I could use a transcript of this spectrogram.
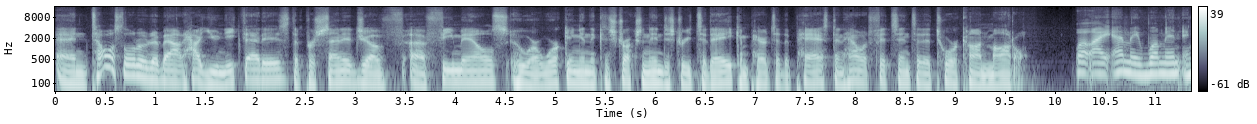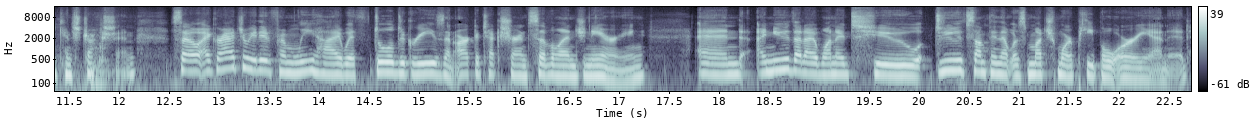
And tell us a little bit about how unique that is, the percentage of uh, females who are working in the construction industry today compared to the past, and how it fits into the TorCon model. Well, I am a woman in construction. So I graduated from Lehigh with dual degrees in architecture and civil engineering. And I knew that I wanted to do something that was much more people oriented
